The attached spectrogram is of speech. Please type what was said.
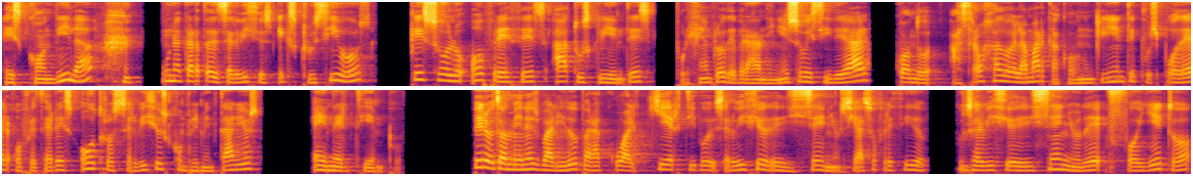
escondida, una carta de servicios exclusivos que solo ofreces a tus clientes, por ejemplo, de branding. Eso es ideal cuando has trabajado en la marca con un cliente, pues poder ofrecerles otros servicios complementarios en el tiempo. Pero también es válido para cualquier tipo de servicio de diseño. Si has ofrecido un servicio de diseño de folleto,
